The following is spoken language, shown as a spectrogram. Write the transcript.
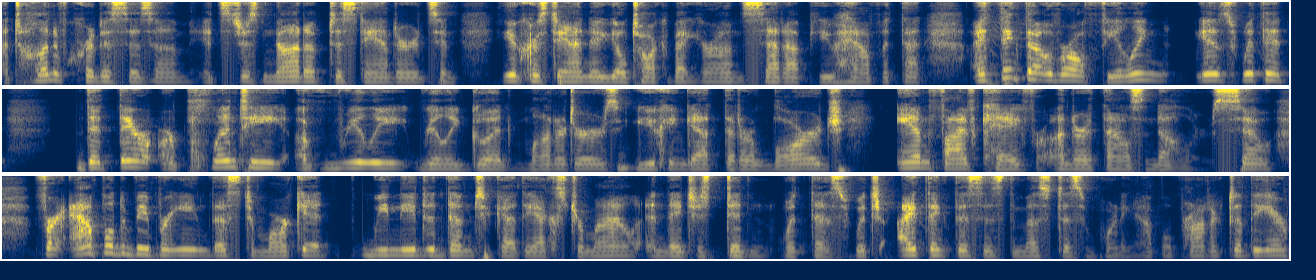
a ton of criticism. It's just not up to standards. And you, know, I know you'll talk about your own setup you have with that. I think the overall feeling is with it that there are plenty of really, really good monitors you can get that are large and 5K for under a thousand dollars. So for Apple to be bringing this to market, we needed them to go the extra mile, and they just didn't with this, which I think this is the most disappointing Apple product of the year.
